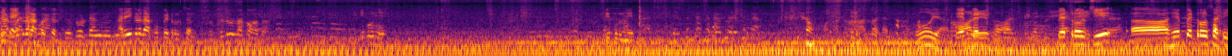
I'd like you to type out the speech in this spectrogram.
ठीक आहे इकडे दाखव चल. अरे इकडे दाखव पेट्रोल चल. पेट्रोल दाखव आता. इकडून ये. इकडून ये. हो हे यार पेट- पेट्रोलची अं, हे पेट्रोलसाठी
